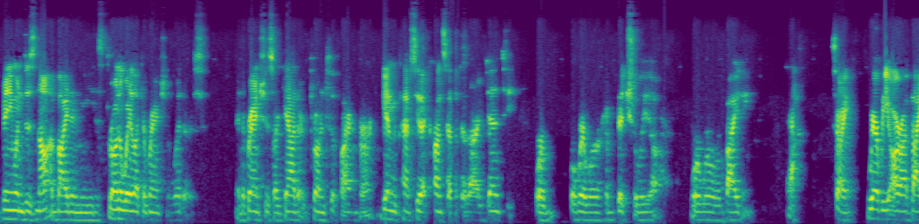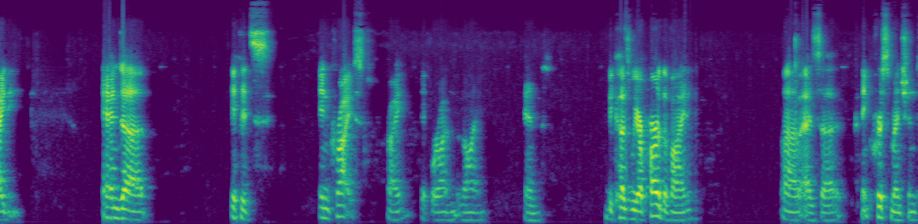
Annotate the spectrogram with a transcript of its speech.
If anyone does not abide in me, he is thrown away like a branch and withers. And the branches are gathered, thrown into the fire and burned. Again, we kind of see that concept of our identity, or, or where we're habitually are, or where we're abiding. Yeah, sorry, where we are abiding. And uh, if it's in Christ, right? If we're on the vine, and because we are part of the vine, uh, as uh, I think Chris mentioned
